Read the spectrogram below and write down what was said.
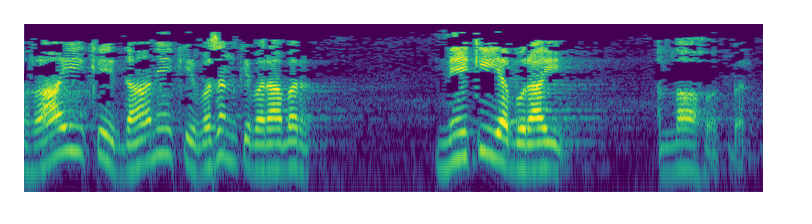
رائی کے دانے کے وزن کے برابر نیکی یا برائی۔ اللہ اکبر۔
